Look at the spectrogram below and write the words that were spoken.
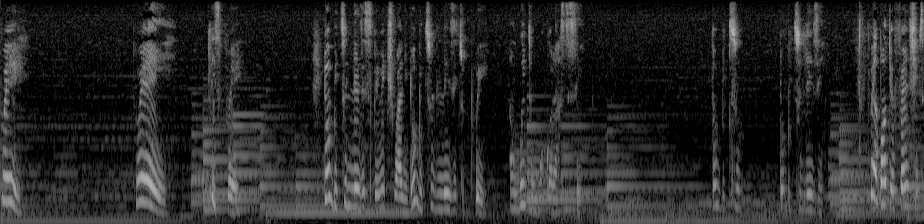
Pray. Pray. Please pray. Don't be too lazy spiritually. Don't be too lazy to pray and wait on what God has to say. Don't be too don't be too lazy. Pray about your friendships.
